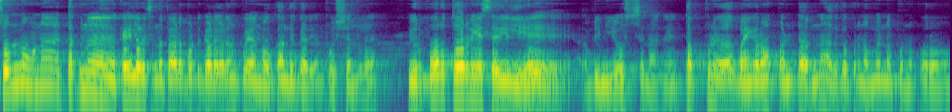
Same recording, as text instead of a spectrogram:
சொன்னோன்னே டக்குன்னு கையில் வச்சு அந்த பேடை போட்டு கடகடன்னு போய் அங்கே உட்காந்துட்டார் என் பொசிஷனில் இவர் போகிற தோரணையே சரியில்லையே அப்படின்னு யோசித்தேன் நான். டப்புன்னு ஏதாவது பயங்கரமாக பண்ணிட்டாருன்னா அதுக்கப்புறம் நம்ம என்ன பண்ண போகிறோம்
